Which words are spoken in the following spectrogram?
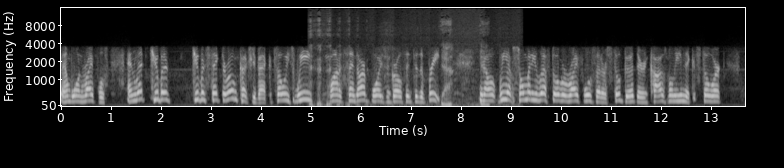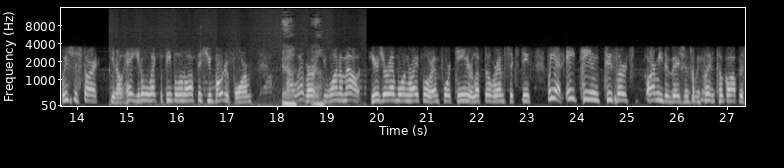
M1 rifles and let Cuba Cubans take their own country back. It's always we want to send our boys and girls into the breach. Yeah. You know, we have so many leftover rifles that are still good. They're in Cosmoline. They can still work. We should start, you know, hey, you don't like the people in office, you voted for them. Yeah, However, yeah. if you want them out, here's your M1 rifle or M14 or leftover M16s. We had 18 two-thirds Army divisions when Clinton took office.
